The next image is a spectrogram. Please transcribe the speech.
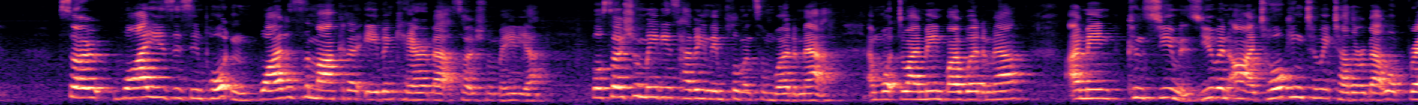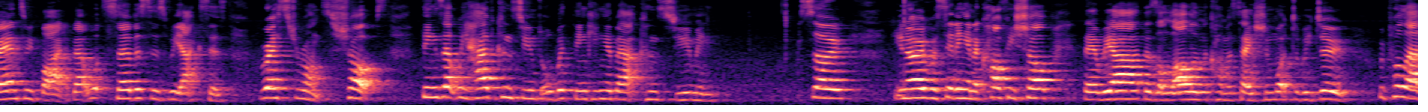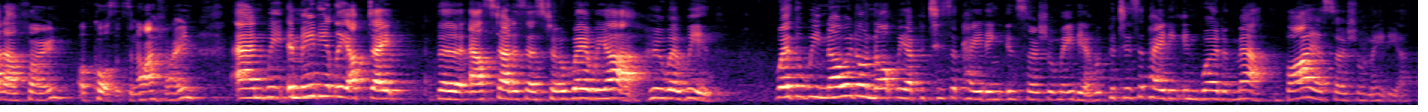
So why is this important? Why does the marketer even care about social media? Well, social media is having an influence on word of mouth. And what do I mean by word of mouth? I mean consumers, you and I, talking to each other about what brands we buy, about what services we access, restaurants, shops, things that we have consumed or we're thinking about consuming. So, you know, we're sitting in a coffee shop, there we are, there's a lull in the conversation, what do we do? We pull out our phone, of course it's an iPhone, and we immediately update the, our status as to where we are, who we're with. Whether we know it or not, we are participating in social media. We're participating in word of mouth via social media.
